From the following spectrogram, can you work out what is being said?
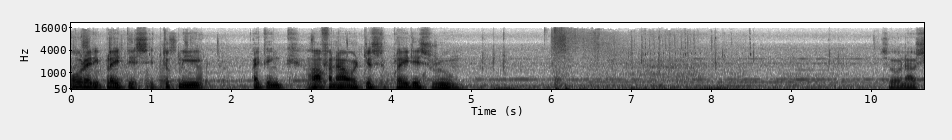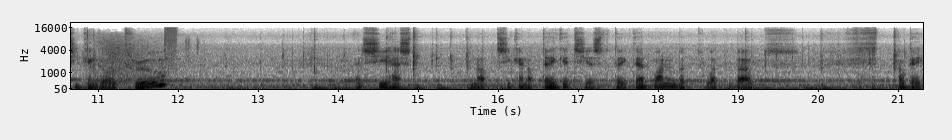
already played this. It took me, character. I think, half an hour just to play this room. So now she can go through. And she has not, she cannot take it. She has to take that one, but what about... Okay.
